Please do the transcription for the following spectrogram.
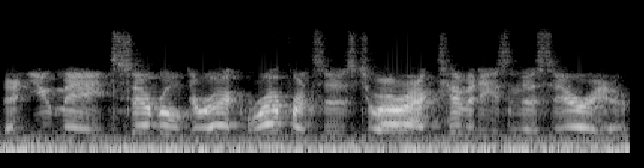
that you made several direct references to our activities in this area.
